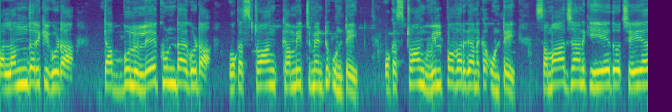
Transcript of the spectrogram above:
వాళ్ళందరికీ కూడా డబ్బులు లేకుండా కూడా ఒక స్ట్రాంగ్ కమిట్మెంట్ ఉంటే ఒక స్ట్రాంగ్ విల్ పవర్ కనుక ఉంటే సమాజానికి ఏదో చేయ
